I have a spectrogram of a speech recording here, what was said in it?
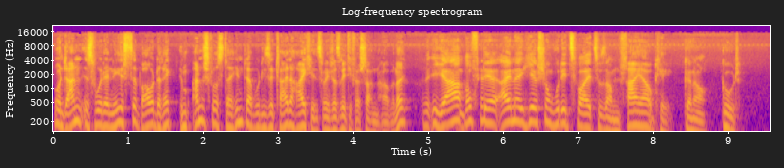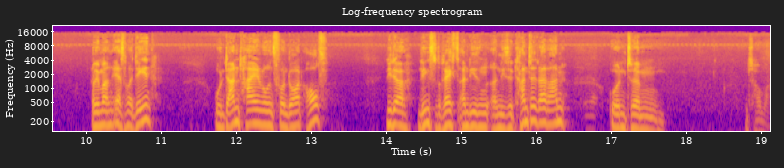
Und dann ist wohl der nächste Bau direkt im Anschluss dahinter, wo diese kleine Eiche ist, wenn ich das richtig verstanden habe. Ne? Ja, auf der eine hier schon, wo die zwei zusammenstehen. Ah ja, okay. Genau. Gut. Wir machen erstmal den und dann teilen wir uns von dort auf. Wieder links und rechts an, diesen, an diese Kante daran. Und, ähm, und schau mal.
